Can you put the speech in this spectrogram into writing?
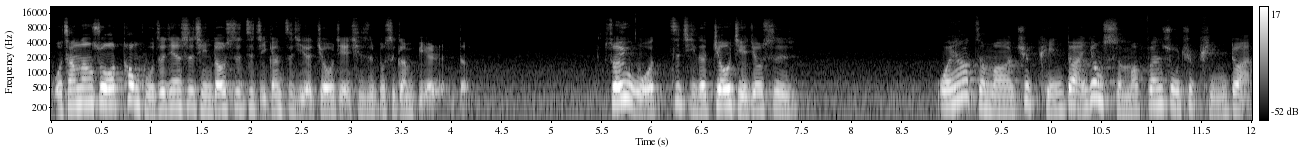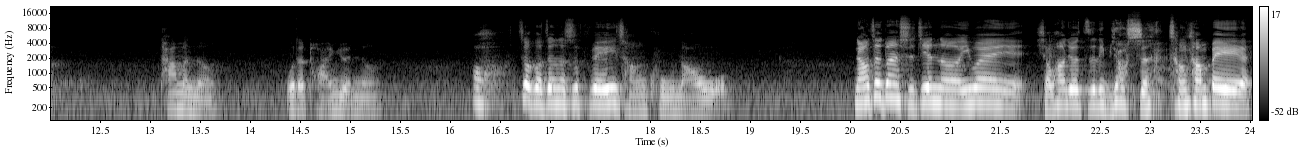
我常常说，痛苦这件事情都是自己跟自己的纠结，其实不是跟别人的。所以我自己的纠结就是，我要怎么去评断？用什么分数去评断他们呢？我的团员呢？哦，这个真的是非常苦恼我。然后这段时间呢，因为小胖就资历比较深，常常被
